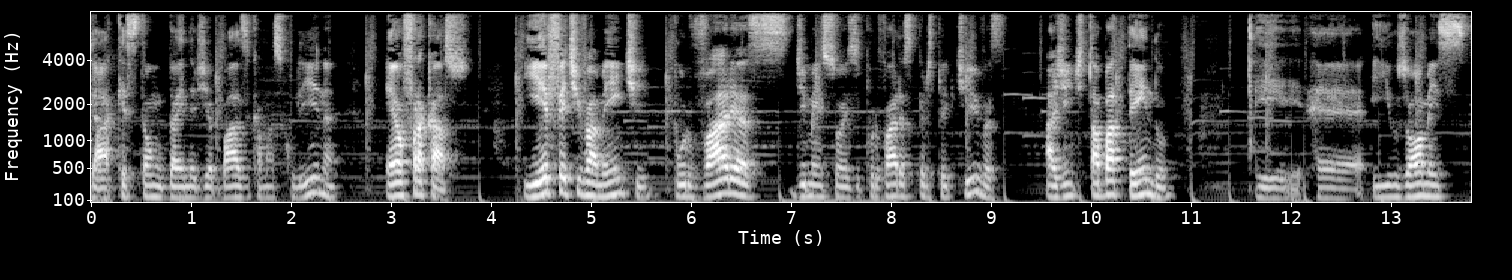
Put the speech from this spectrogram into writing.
da questão da energia básica masculina, é o fracasso. E efetivamente, por várias dimensões e por várias perspectivas, a gente está batendo e, é, e os homens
